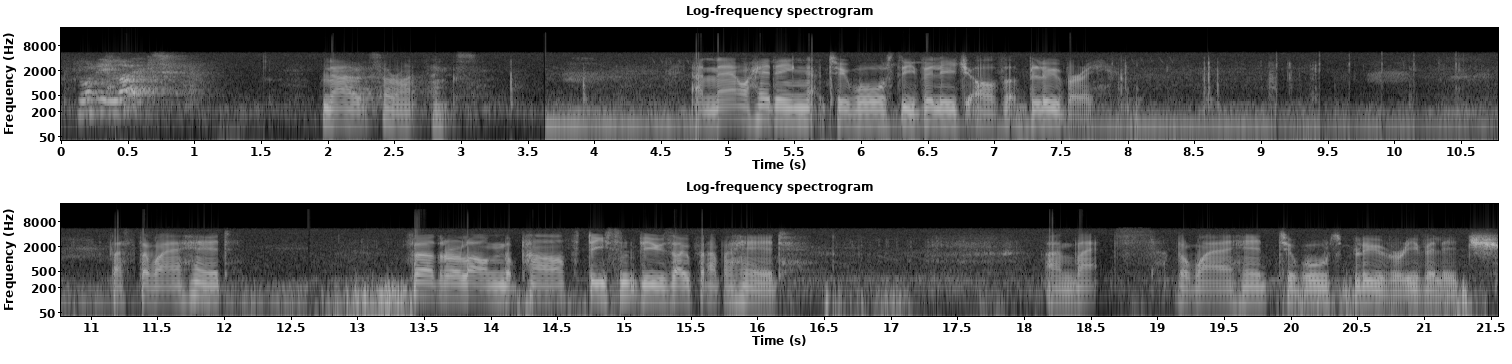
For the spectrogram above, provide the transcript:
Do you want any lights? No, it's alright, thanks. And now heading towards the village of Blewbury. That's the way ahead. Further along the path, decent views open up ahead. And that's the way ahead towards Blewbury village.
